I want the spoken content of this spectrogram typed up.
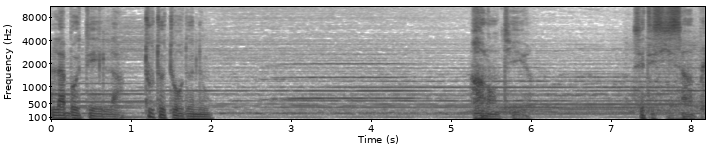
La beauté est là, tout autour de nous. Ralentir. C'était si simple.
